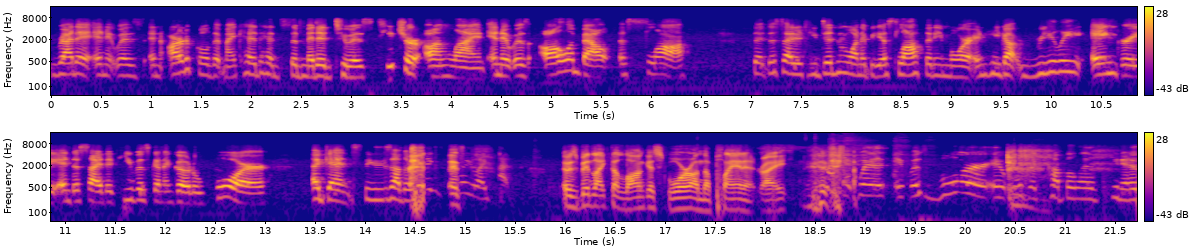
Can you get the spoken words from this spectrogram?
read it, and it was an article that my kid had submitted to his teacher online, and it was all about a sloth that decided he didn't want to be a sloth anymore and he got really angry and decided he was going to go to war against these other things like that. It was been like the longest war on the planet right? It was it was war. It was a couple of you know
